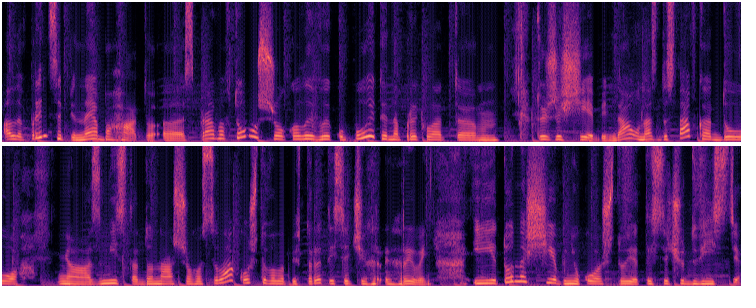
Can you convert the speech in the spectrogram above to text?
Але в принципі не багато. Е, Справа в тому, що коли ви купуєте, наприклад, ем, той же щебінь, да, у нас доставка до з міста до нашого села коштувала півтори тисячі гривень. І тонна щебню коштує 1200.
